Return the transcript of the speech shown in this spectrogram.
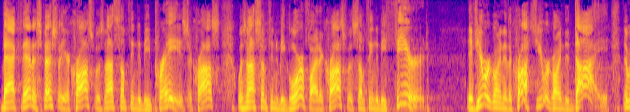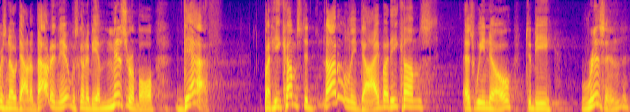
back then especially, a cross was not something to be praised. A cross was not something to be glorified. A cross was something to be feared. If you were going to the cross, you were going to die. There was no doubt about it, and it was going to be a miserable death. But he comes to not only die, but he comes, as we know, to be risen,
